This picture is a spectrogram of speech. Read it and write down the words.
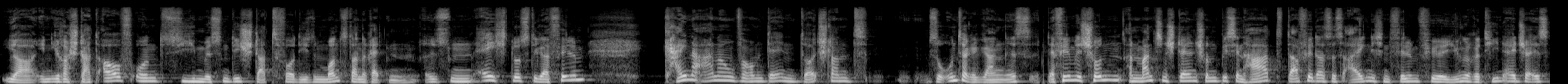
ja, in ihrer Stadt auf und sie müssen die Stadt vor diesen Monstern retten. Ist ein echt lustiger Film. Keine Ahnung, warum der in Deutschland so untergegangen ist. Der Film ist schon an manchen Stellen schon ein bisschen hart, dafür, dass es eigentlich ein Film für jüngere Teenager ist.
